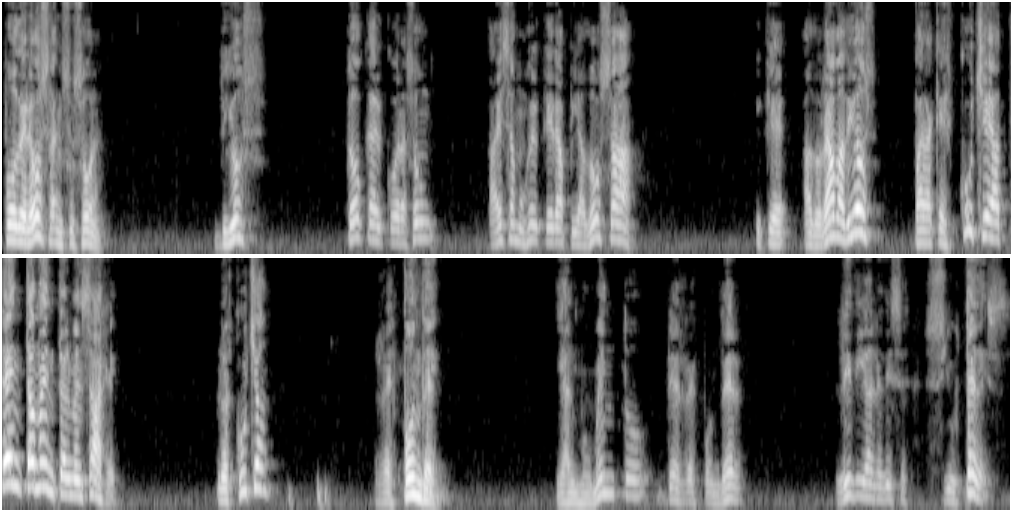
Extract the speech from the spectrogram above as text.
poderosa en su zona. Dios toca el corazón a esa mujer que era piadosa y que adoraba a Dios para que escuche atentamente el mensaje. ¿Lo escucha? Responde. Y al momento de responder, Lidia le dice, si ustedes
